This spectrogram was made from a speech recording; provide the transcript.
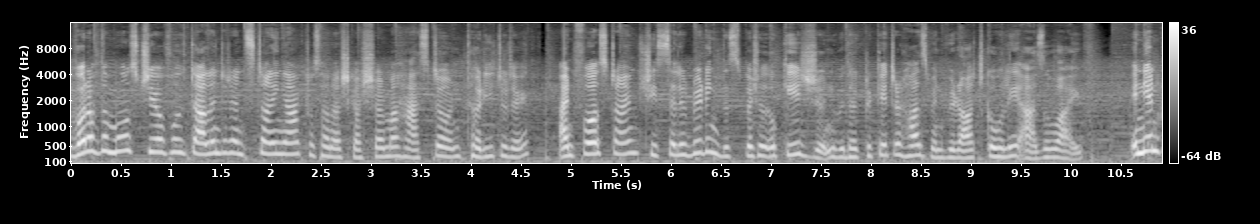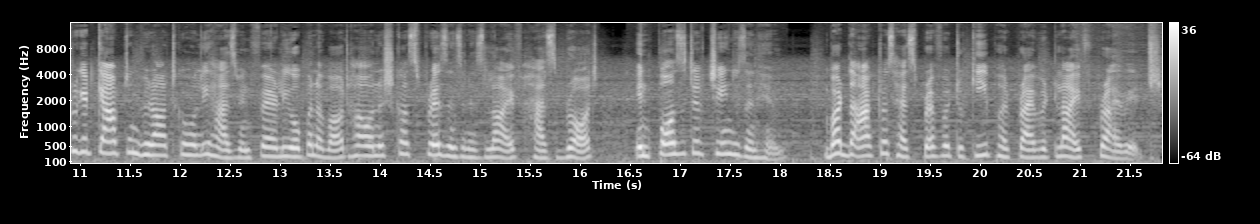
One of the most cheerful, talented, and stunning actress Anushka Sharma has turned 30 today. And first time she's celebrating this special occasion with her cricketer husband Virat Kohli as a wife. Indian cricket captain Virat Kohli has been fairly open about how Anushka's presence in his life has brought in positive changes in him. But the actress has preferred to keep her private life private.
